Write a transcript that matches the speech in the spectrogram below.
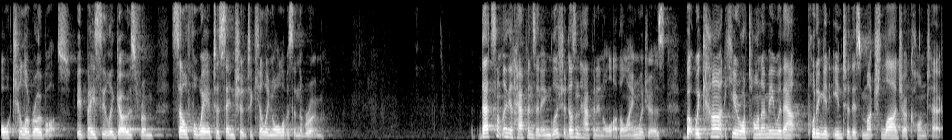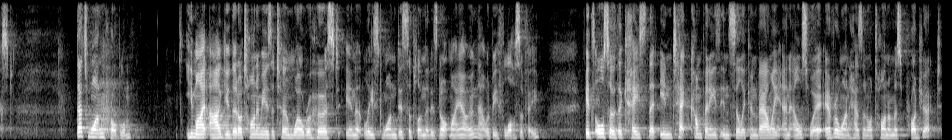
or killer robots. It basically goes from self-aware to sentient to killing all of us in the room. That's something that happens in English. It doesn't happen in all other languages. But we can't hear autonomy without putting it into this much larger context. That's one problem. You might argue that autonomy is a term well rehearsed in at least one discipline that is not my own, that would be philosophy. It's also the case that in tech companies in Silicon Valley and elsewhere, everyone has an autonomous project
